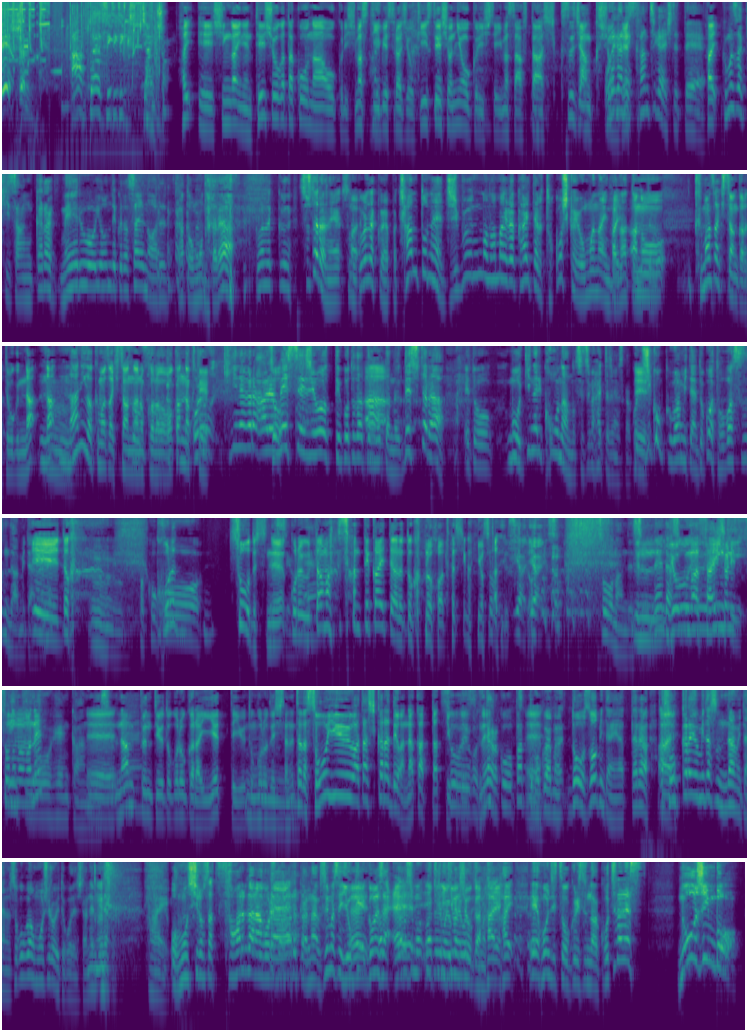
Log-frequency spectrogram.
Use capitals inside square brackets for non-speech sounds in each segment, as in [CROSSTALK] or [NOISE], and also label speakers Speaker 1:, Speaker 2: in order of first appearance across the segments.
Speaker 1: station.
Speaker 2: はい、えー新概念提唱型コーナーをお送りします、TBS ラジオキーステーションにお送りしています。アフターシックスジャンクショ
Speaker 3: 俺がね勘違いしてて、
Speaker 2: はい。
Speaker 3: 熊崎さんからメールを読んでくださいのあれかと思ったら [LAUGHS] 熊崎君そしたらねその
Speaker 2: はい。
Speaker 3: 熊崎君はやっぱちゃんとね自分の名前が書いてあるとこしか読まないんだ
Speaker 2: はい
Speaker 3: なと思ってる、
Speaker 2: あの熊崎さんからって僕なな、何が熊崎さんなのかが分かんなくて。
Speaker 3: 聞きながらあれはメッセージをっていうことだと思ったんだけど。でそしたら、えっと、もういきなりコーナーの説明入ったじゃないですか。これ
Speaker 2: ええ。
Speaker 3: 時刻はみたいなとこは飛ばすんだみたいな、ね。
Speaker 2: えー、だから
Speaker 3: うん、こ
Speaker 2: これ
Speaker 3: こ
Speaker 2: そうですね。
Speaker 3: ね。
Speaker 2: これ歌丸さんって書いてあるところを私が読んだんですけど。
Speaker 3: いやいやそそうなんですよね、
Speaker 2: まあ最初にそのままね
Speaker 3: ね
Speaker 2: えー何分っていうところから家っていうところでしたね、
Speaker 3: うん。
Speaker 2: ただそういう私からではなかったっていうこ
Speaker 3: と
Speaker 2: とです。ね
Speaker 3: だからこうパッて僕は今どうぞみたいなのやったら、あ
Speaker 2: はい
Speaker 3: そこから読み出すんだみたいなそこが面白いところでしたね皆さん。[LAUGHS] はい。
Speaker 2: 面白さ伝わるかなこれ。
Speaker 3: 伝わるかな？すみません余計、
Speaker 2: えーごめんなさい。えー
Speaker 3: 私も
Speaker 2: 行き
Speaker 3: 私も
Speaker 2: 行きましょうかはい。
Speaker 3: はい、えー本日お送りするのはこちらです。脳人望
